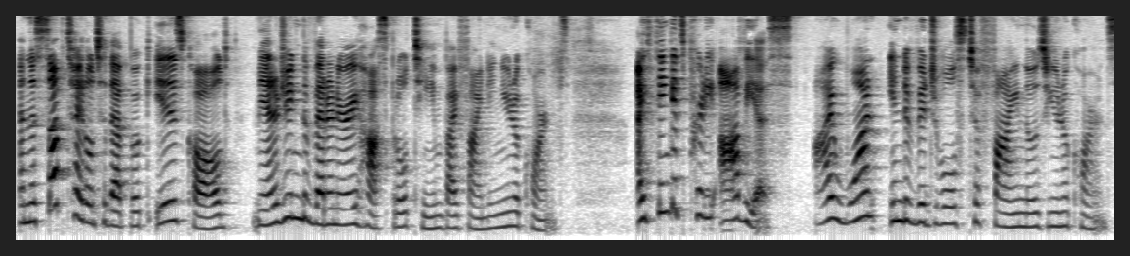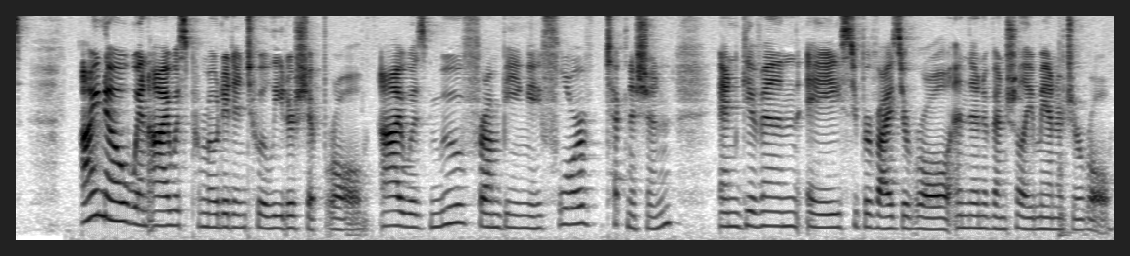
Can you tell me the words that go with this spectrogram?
And the subtitle to that book is called Managing the Veterinary Hospital Team by Finding Unicorns. I think it's pretty obvious. I want individuals to find those unicorns. I know when I was promoted into a leadership role, I was moved from being a floor technician and given a supervisor role and then eventually a manager role.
